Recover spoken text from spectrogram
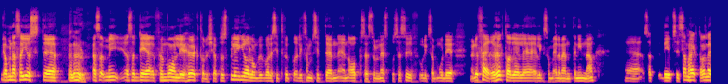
Ja men alltså just... Eh, Eller hur? Alltså, men, alltså det, för en vanlig högtalarköpare så spelar det ingen roll om det, vad det sitter för liksom, sitter en, en A-processor och en S-processor. Och, liksom, och det, nu är det färre högtalare eller liksom, element än innan. Eh, så det är precis samma högtalare, den är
